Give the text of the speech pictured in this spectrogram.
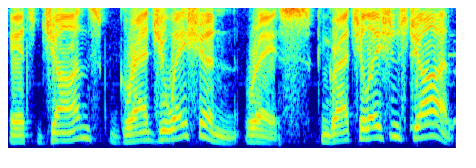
It's John's graduation race. Congratulations, John.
